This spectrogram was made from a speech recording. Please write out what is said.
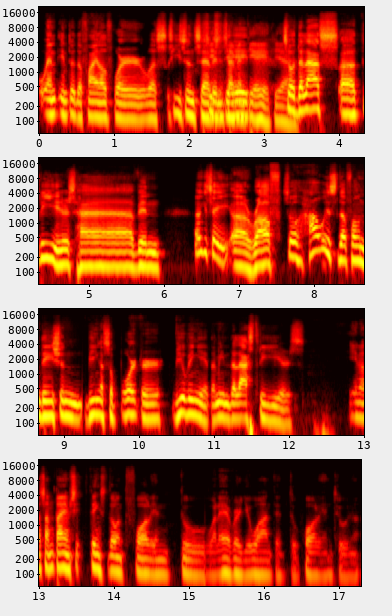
went into the Final Four was season 78. Season 78, yeah. So the last uh, three years have been, I can say, uh, rough. So how is the foundation being a supporter viewing it? I mean, the last three years. You know sometimes things don't fall into whatever you wanted to fall into no?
